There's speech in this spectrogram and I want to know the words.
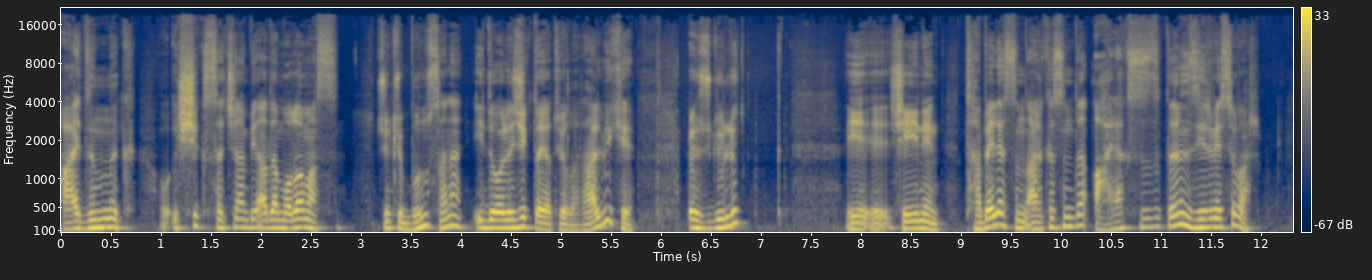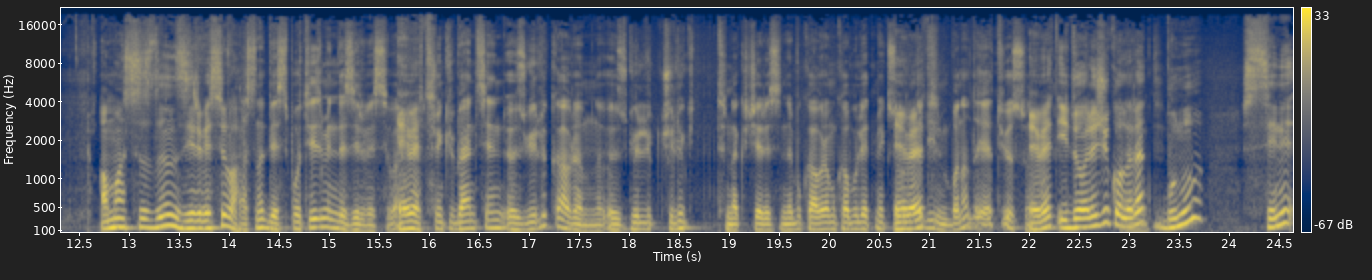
aydınlık, o ışık saçan bir adam olamazsın. Çünkü bunu sana ideolojik dayatıyorlar. Halbuki özgürlük e, e, şeyinin tabelasının arkasında ahlaksızlıkların zirvesi var. Amaçsızlığın zirvesi var. Aslında despotizmin de zirvesi var. Evet. Çünkü ben senin özgürlük kavramını, özgürlükçülük tırnak içerisinde bu kavramı kabul etmek zorunda Evet. değilim. Bana dayatıyorsun. Evet ideolojik olarak Evet. bunu seni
